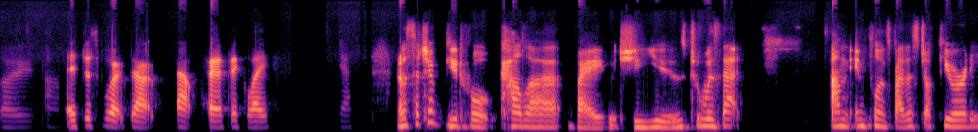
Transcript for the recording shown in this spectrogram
So um, it just worked out out perfectly. Yeah, it was such a beautiful colour way which you used. Was that um, influenced by the stock you already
